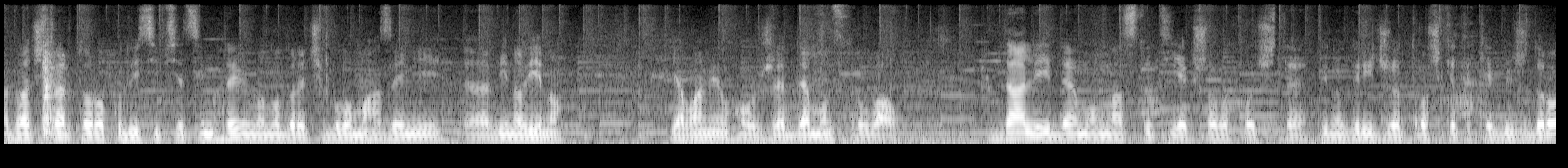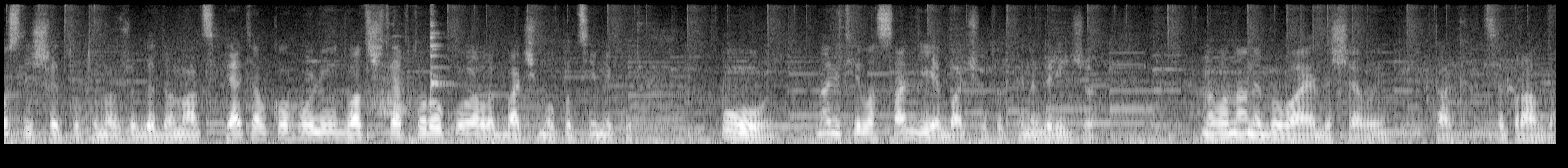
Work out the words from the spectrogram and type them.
а 24 року 257 гривень. Воно, до речі, було в магазині е, Віно Віно. Я вам його вже демонстрував. Далі йдемо. У нас тут якщо ви хочете Піногріджо трошки таке більш доросліше. Тут у нас вже буде 12,5 алкоголю 24 року, але бачимо по ціннику. О, навіть і Ласанді я бачу тут Піногріджо. Ну вона не буває дешевою. Так, це правда.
